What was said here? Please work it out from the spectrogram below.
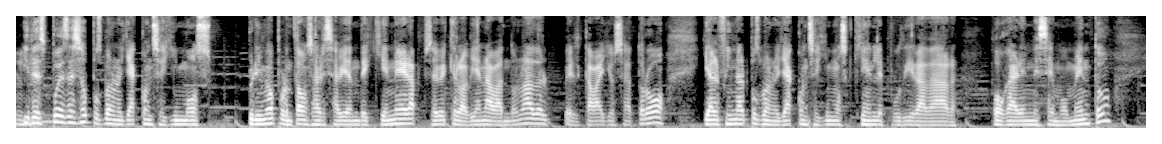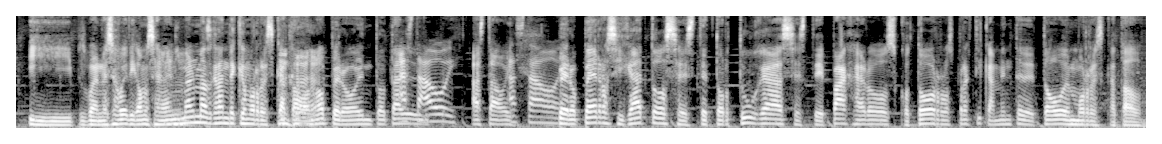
Uh -huh. Y después de eso, pues bueno, ya conseguimos. Primero preguntamos a ver si sabían de quién era, pues se ve que lo habían abandonado, el, el caballo se atoró y al final, pues bueno, ya conseguimos quién le pudiera dar hogar en ese momento. Y pues bueno, ese fue, digamos, el animal más grande que hemos rescatado, ¿no? Pero en total. Hasta hoy. Hasta hoy. Hasta hoy. Pero perros y gatos, este, tortugas, este, pájaros, cotorros, prácticamente de todo hemos rescatado.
